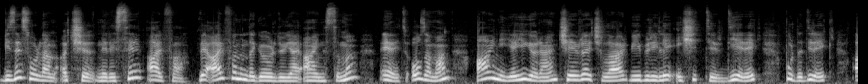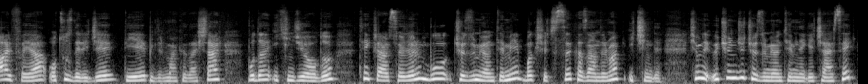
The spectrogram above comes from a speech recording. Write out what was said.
bize sorulan açı neresi? Alfa. Ve alfanın da gördüğü yay aynısı mı? Evet o zaman aynı yayı gören çevre açılar birbiriyle eşittir diyerek burada direkt alfaya 30 derece diyebilirim arkadaşlar. Bu da ikinci oldu. Tekrar söylüyorum bu çözüm yöntemi bakış açısı kazandırmak içindi. Şimdi üçüncü çözüm yöntemine geçersek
